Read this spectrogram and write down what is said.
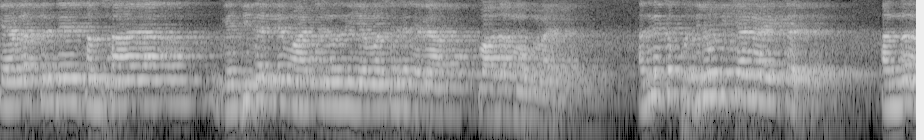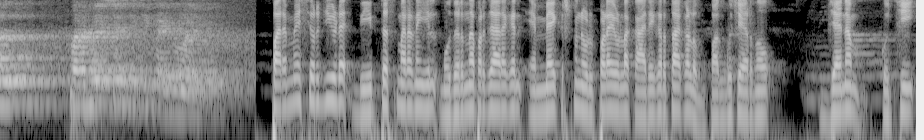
കേരളത്തിന്റെ സംസാര ഗതി തന്നെ മാറ്റുന്നത് എം ചില വാദമുഖങ്ങളായിരുന്നു അതിനൊക്കെ പ്രതിരോധിക്കാനായിട്ട് അന്ന് പരമേശ്വർജിക്ക് കഴിയുമായിരുന്നു പരമേശ്വർജിയുടെ ദീപ്തസ്മരണയിൽ മുതിർന്ന പ്രചാരകൻ എം എ കൃഷ്ണൻ ഉൾപ്പെടെയുള്ള കാര്യകർത്താക്കളും പങ്കുചേർന്നു. ജനം കൊച്ചി.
